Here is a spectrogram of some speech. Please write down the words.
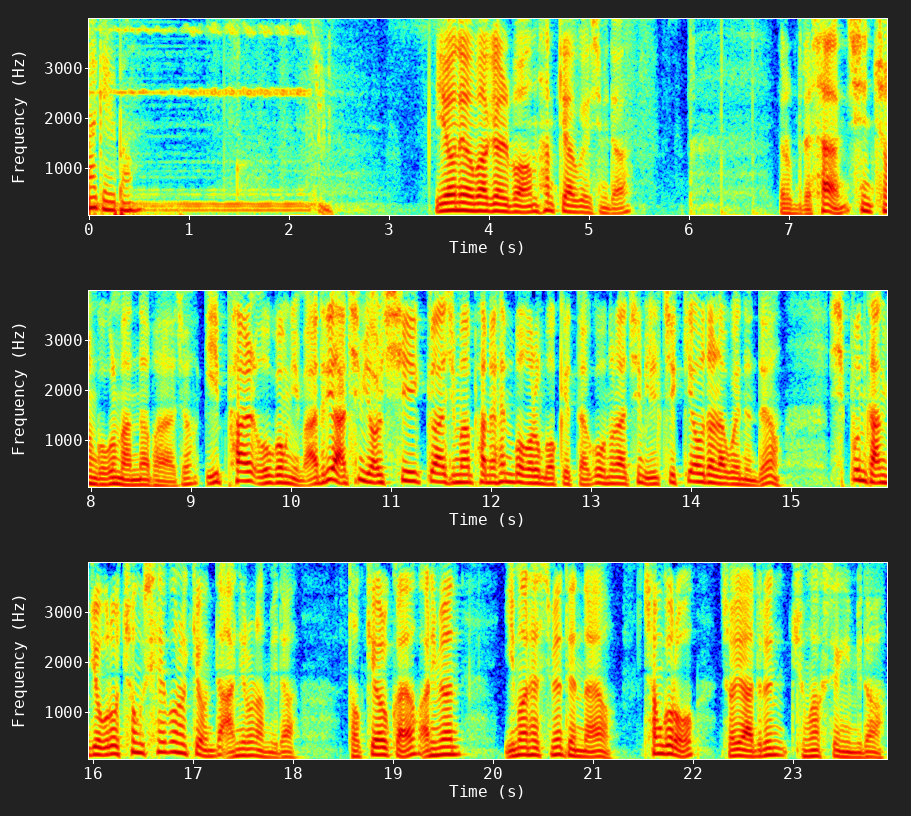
음악 앨범 이연의 음악 앨범 함께하고 계십니다. 여러분들의 사연 신청곡을 만나봐야죠. 2850님 아들이 아침 10시까지만 파는 햄버거를 먹겠다고 오늘 아침 일찍 깨워달라고 했는데요. 10분 간격으로 총 3번을 깨웠는데 안 일어납니다. 더 깨울까요? 아니면 이만 했으면 됐나요? 참고로 저희 아들은 중학생입니다.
